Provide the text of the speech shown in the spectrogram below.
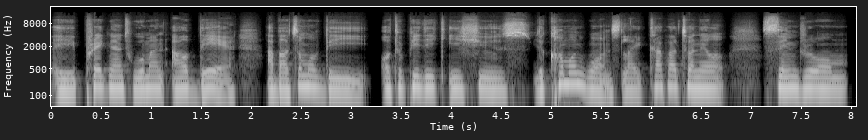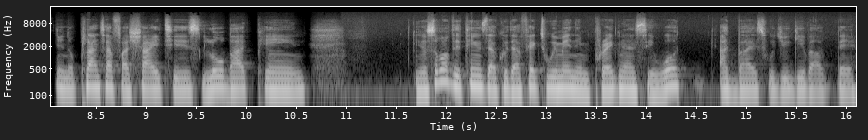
a pregnant woman out there about some of the orthopedic issues, the common ones like carpal tunnel syndrome, you know, plantar fasciitis, low back pain, you know, some of the things that could affect women in pregnancy, what advice would you give out there?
